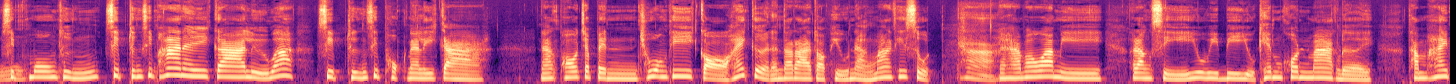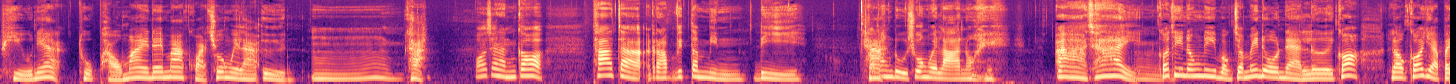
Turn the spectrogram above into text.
10 โมงถึง 10 ถึง 15 นาฬิกาหรือว่า 10 ถึง 16 นาฬิกานะเพราะจะเป็นช่วงที่ก่อให้เกิดอันตรายต่อผิวหนังมากที่สุดค่ะนะคะเพราะว่ามีรังสี UVB อยู่เข้มข้นมากเลยทำให้ผิวเนี่ยถูกเผาไหม้ได้มากกว่าช่วงเวลาอื่นอืมค่ะ เพราะฉะนั้นก็ถ้าจะรับวิตามินดีก็ค่ะต้องดูช่วงเวลาหน่อย อ่าใช่อืมก็ที่น้องดีบอกจะไม่โดนแดดเลย ก็เราก็อย่าไป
